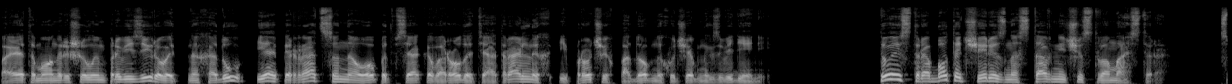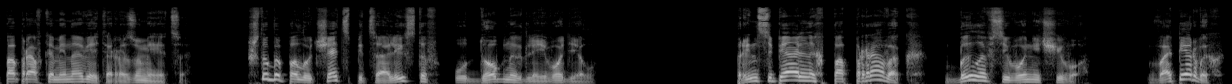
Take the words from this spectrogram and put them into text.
Поэтому он решил импровизировать на ходу и опираться на опыт всякого рода театральных и прочих подобных учебных заведений. То есть работать через наставничество мастера. С поправками на ветер, разумеется, чтобы получать специалистов, удобных для его дел. Принципиальных поправок было всего ничего. Во-первых,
